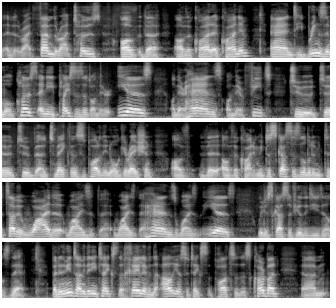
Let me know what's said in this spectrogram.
the right thumb, the right toes of the of the kohanim, and he brings them all close, and he places it on their ears, on their hands, on their feet, to to to uh, to make them this as part of the inauguration of the of the Kohanim. We discussed this a little bit in Tetzaveh. Why the why is it the why is it the hands? Why is it the ears? We discussed a few of the details there. But in the meantime, then he takes the chalev and the aliyah, so takes the parts of this korban, um,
